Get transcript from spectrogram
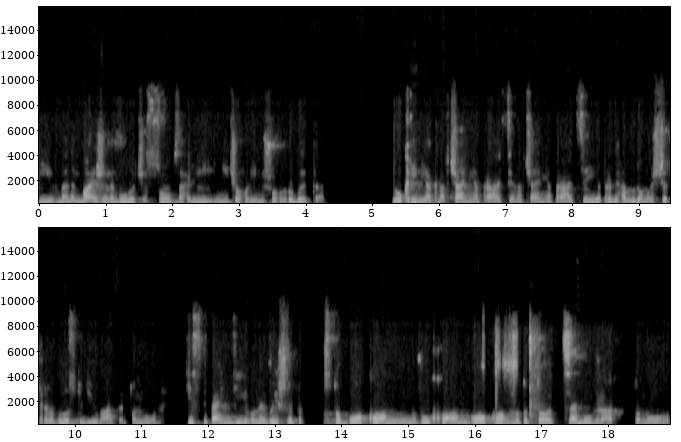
і в мене майже не було часу взагалі нічого іншого робити. Окрім як навчання, праці, навчання праці, я прибігав додому, ще треба було студіювати. Тому ті стипендії вони вийшли просто боком, вухом, оком. Ну тобто, це був жах. Тому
